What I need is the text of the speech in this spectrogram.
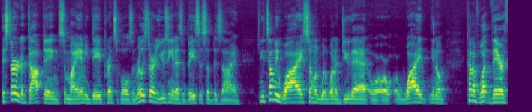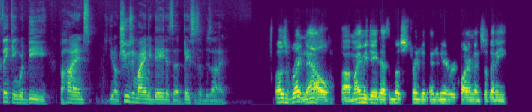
they started adopting some Miami Dade principles and really started using it as a basis of design. Can you tell me why someone would want to do that or, or, or why, you know, kind of what their thinking would be behind, you know, choosing Miami Dade as a basis of design? Well, as of right now, uh, Miami Dade has the most stringent engineering requirements of any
